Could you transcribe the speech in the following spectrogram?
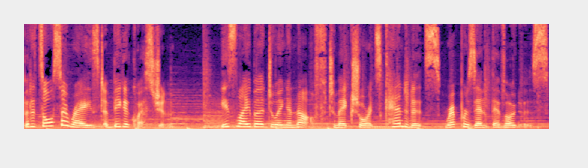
But it's also raised a bigger question Is Labor doing enough to make sure its candidates represent their voters?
